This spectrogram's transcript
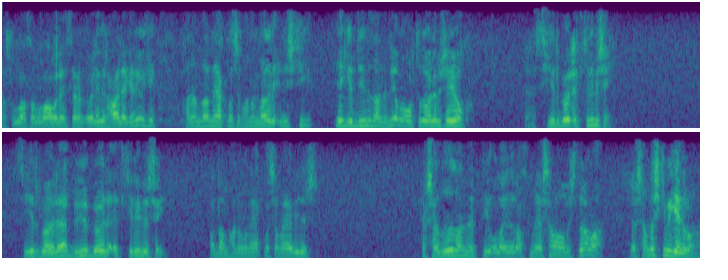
Resulullah sallallahu aleyhi ve sellem öyle bir hale geliyor ki hanımlarına yaklaşıp hanımlarıyla ilişkiye girdiğini zannediyor ama ortada öyle bir şey yok. Yani sihir böyle etkili bir şey. Sihir böyle, büyü böyle etkili bir şey. Adam hanımına yaklaşamayabilir. Yaşadığı zannettiği olayları aslında yaşamamıştır ama yaşamış gibi gelir ona.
